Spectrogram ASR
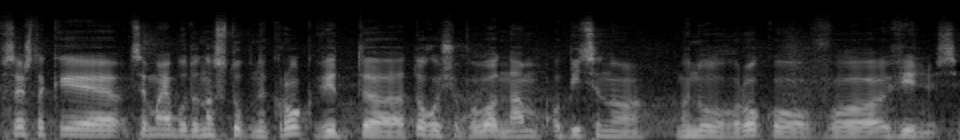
все ж таки це має бути наступний крок від е, того, що було нам обіцяно минулого року в Вільнюсі.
